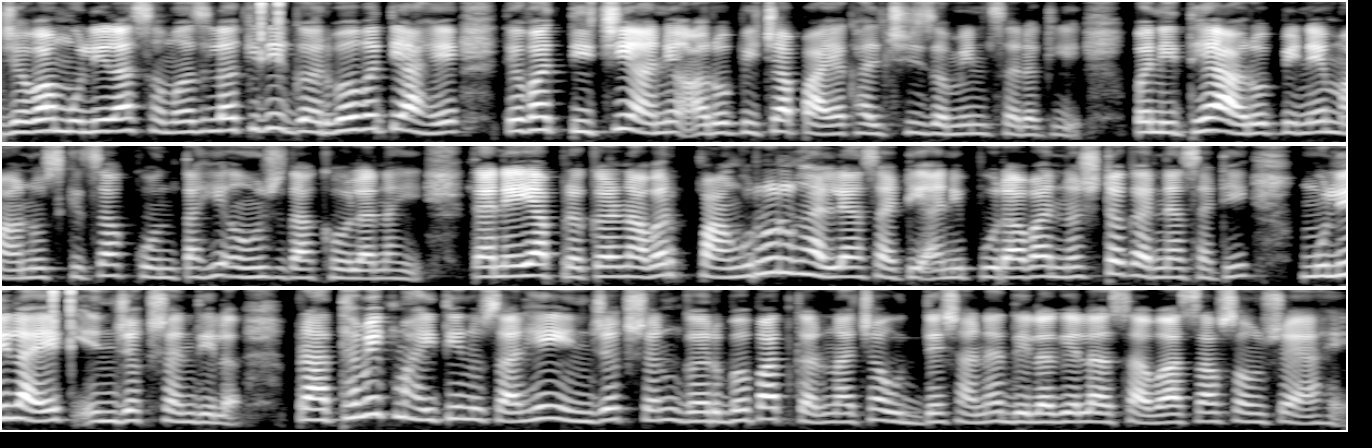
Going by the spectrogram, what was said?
जेव्हा मुलीला समजलं की ती गर्भवती आहे तेव्हा तिची आणि आरोपीच्या पायाखालची जमीन सरकली. पण इथे आरोपीने माणुसकीचा कोणताही अंश दाखवला नाही. त्याने या प्रकरणावर पांघरूल घालण्यासाठी आणि पुरावा नष्ट करण्यासाठी मुलीला एक इंजेक्शन दिलं. प्राथमिक माहितीनुसार हे इंजेक्शन गर्भपात करण्याच्या उद्देशाने दिलं गेलं असावं असा संशय आहे.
